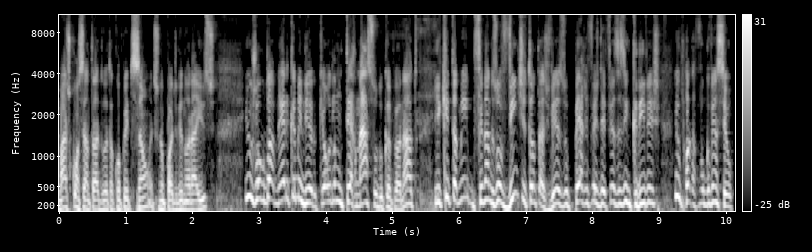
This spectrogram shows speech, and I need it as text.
mais concentrado em outra competição, a gente não pode ignorar isso. E o jogo do América Mineiro, que é o lanternaço do campeonato e que também finalizou vinte e tantas vezes, o PR fez defesas incríveis e o Botafogo venceu.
